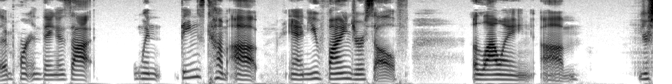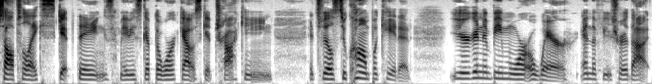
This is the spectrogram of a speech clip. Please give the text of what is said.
important thing is that when things come up and you find yourself allowing um yourself to like skip things, maybe skip the workout, skip tracking, it feels too complicated. You're going to be more aware in the future that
